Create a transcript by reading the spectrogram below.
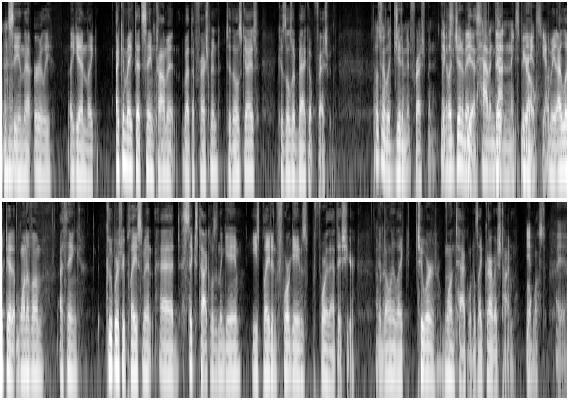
and Mhm. seeing that early. Again, like I can make that same comment about the freshmen to those guys because those are backup freshmen. Those are legitimate freshmen. Like Yes. legitimate, Yes. haven't They- gotten experience. No. Yeah. I mean, I looked at one of them. I think Cooper's replacement had six tackles in the game. He's played in four games before that this year, and only like two or one tackle. It was like garbage time Yeah. almost. Oh, yeah.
